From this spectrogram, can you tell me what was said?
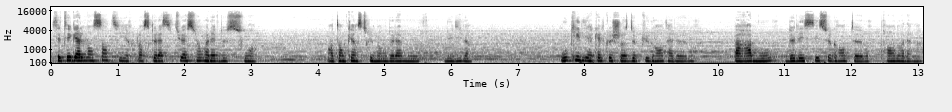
C'est également sentir lorsque la situation relève de soi, en tant qu'instrument de l'amour, du divin ou qu'il y a quelque chose de plus grand à l'œuvre, par amour de laisser ce grand œuvre prendre la main.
